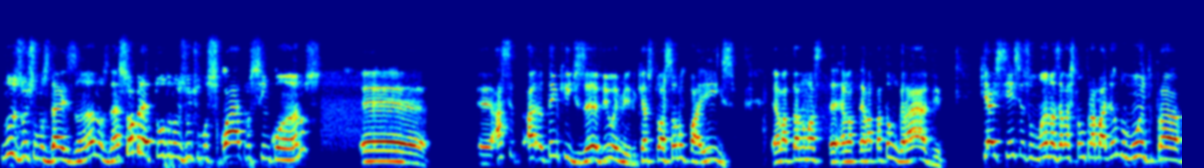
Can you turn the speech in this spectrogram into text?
nos últimos 10 anos, né? sobretudo nos últimos 4, 5 anos. É, é, a, eu tenho que dizer, viu, Emílio, que a situação no país ela está ela, ela tá tão grave que as ciências humanas elas estão trabalhando muito para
